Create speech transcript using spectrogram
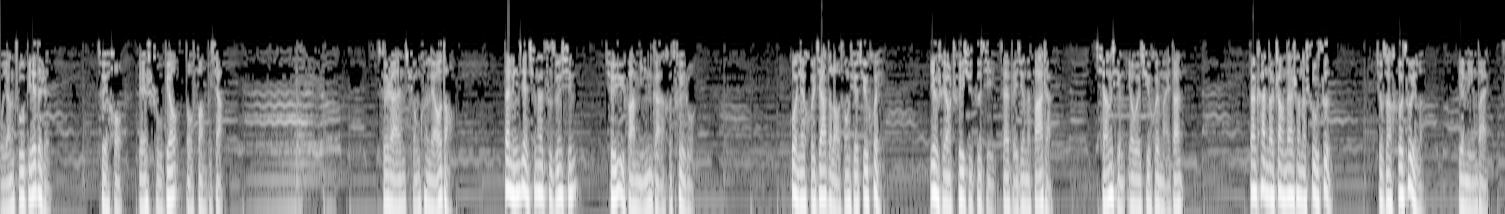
五洋捉鳖的人，最后连鼠标都放不下。虽然穷困潦倒，但林建清的自尊心却愈发敏感和脆弱。过年回家的老同学聚会，硬是要吹嘘自己在北京的发展。强行要为聚会买单，但看到账单上的数字，就算喝醉了，也明白自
